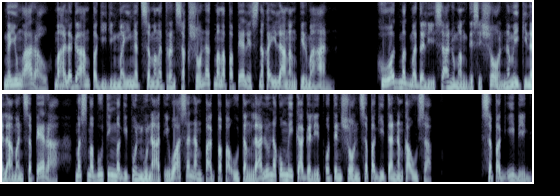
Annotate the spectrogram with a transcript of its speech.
Ngayong araw, mahalaga ang pagiging maingat sa mga transaksyon at mga papeles na kailangang pirmahan. Huwag magmadali sa anumang desisyon na may kinalaman sa pera, mas mabuting mag-ipon muna at iwasan ang pagpapautang lalo na kung may kagalit o tensyon sa pagitan ng kausap. Sa pag-ibig,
